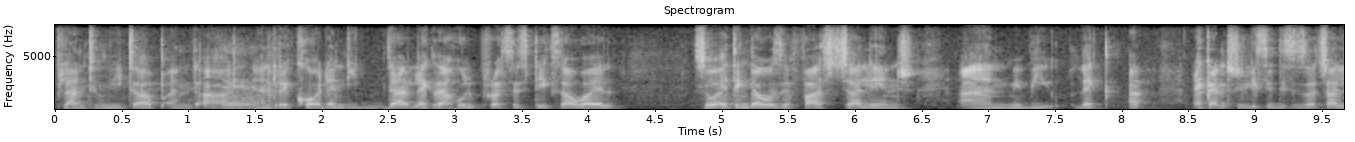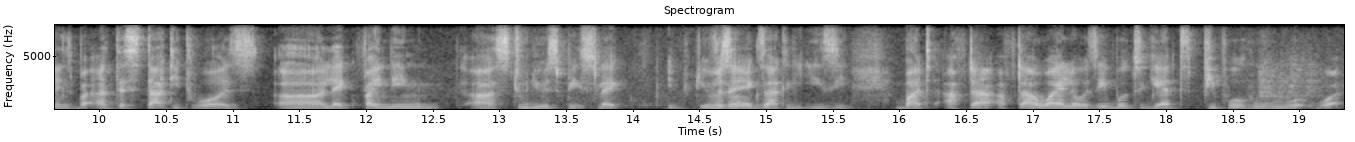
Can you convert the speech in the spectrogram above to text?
plan to meet up and uh, and record. And that like that whole process takes a while. So i think that was the first challenge. And maybe like I, I can't really say this is a challenge but at the start it was uh like finding a studio space. Like it, it wasn't exactly easy but after after a while i was able to get people who were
